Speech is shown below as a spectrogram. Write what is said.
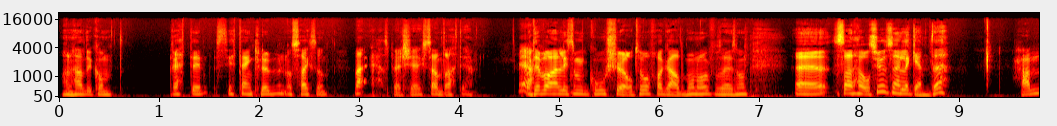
Og han hadde kommet rett inn, sittet i den klubben og sagt sånn Nei, jeg spiller ikke, jeg, så han dratt igjen. Ja. Og Det var en liksom god kjøretur fra Gardermoen òg, for å si det sånn. Eh, så han høres jo ut som en legende. Han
